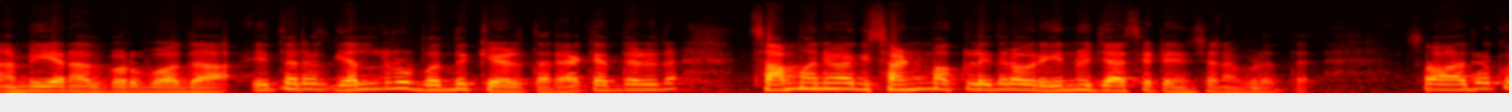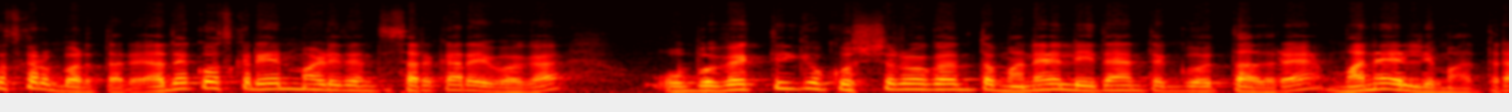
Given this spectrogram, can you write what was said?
ನಮಗೆ ಏನಾದ್ರು ಬರ್ಬೋದಾ? ಈ ಥರ ಎಲ್ಲರೂ ಬಂದು ಕೇಳ್ತಾರೆ. ಯಾಕಂತ ಹೇಳಿದ್ರೆ ಸಾಮಾನ್ಯವಾಗಿ ಸಣ್ಣ ಮಕ್ಕಳಿದ್ರೆ ಅವ್ರಿಗೆ ಇನ್ನೂ ಜಾಸ್ತಿ ಟೆನ್ಷನ್ ಆಗ್ಬಿಡುತ್ತೆ. ಸೊ ಅದಕ್ಕೋಸ್ಕರ ಬರ್ತಾರೆ. ಅದಕ್ಕೋಸ್ಕರ ಏನು ಮಾಡಿದೆ ಅಂತ ಸರ್ಕಾರ ಇವಾಗ ಒಬ್ಬ ವ್ಯಕ್ತಿಗೆ ಕುಷ್ಠರೋಗ ಅಂತ ಮನೆಯಲ್ಲಿ ಇದೆ ಅಂತ ಗೊತ್ತಾದ್ರೆ ಮನೆಯಲ್ಲಿ ಮಾತ್ರ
